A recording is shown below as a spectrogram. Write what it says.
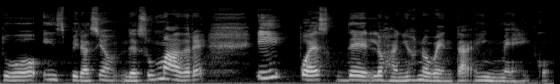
tuvo inspiración de su madre y pues de los años 90 en México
